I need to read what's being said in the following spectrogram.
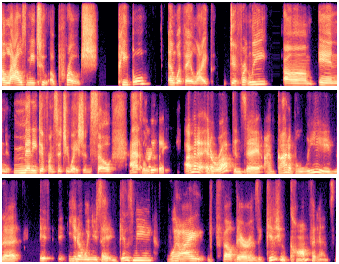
allows me to approach people and what they like differently um, in many different situations. So, absolutely. I'm going to interrupt and say, I've got to believe that it, it, you know, when you say it gives me what I felt there is it gives you confidence.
